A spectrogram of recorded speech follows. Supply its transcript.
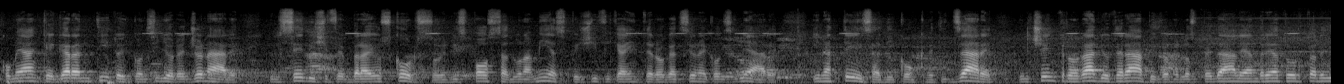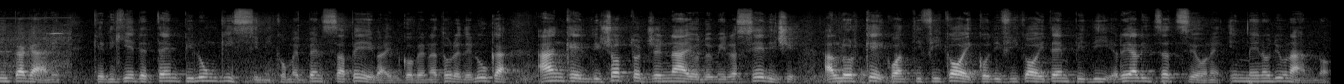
come anche garantito il Consiglio regionale il 16 febbraio scorso in risposta ad una mia specifica interrogazione consigliare in attesa di concretizzare il centro radioterapico nell'ospedale Andrea Tortore di Pagani che richiede tempi lunghissimi, come ben sapeva il governatore De Luca anche il 18 gennaio 2016, allorché quantificò e codificò i tempi di realizzazione in meno di un anno.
